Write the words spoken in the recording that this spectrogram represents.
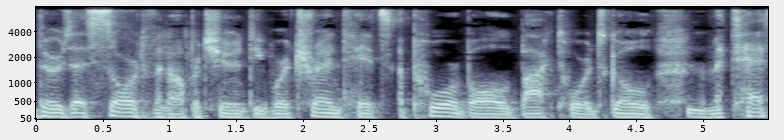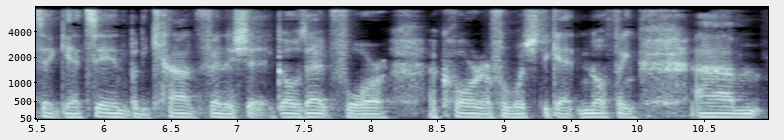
there's a sort of an opportunity where Trent hits a poor ball back towards goal. Mm. Mateta gets in, but he can't finish it. it. Goes out for a corner from which to get nothing. Um,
